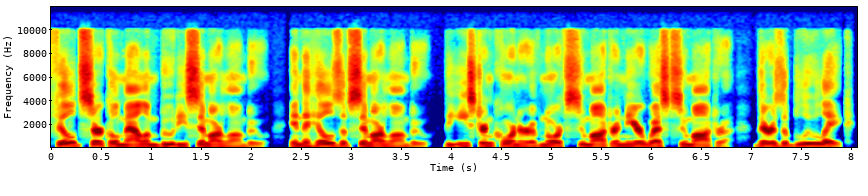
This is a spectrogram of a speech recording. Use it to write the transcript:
Filled Circle Malam Budi Simarlambu, in the hills of Simarlambu, the eastern corner of North Sumatra near West Sumatra, there is a blue lake.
